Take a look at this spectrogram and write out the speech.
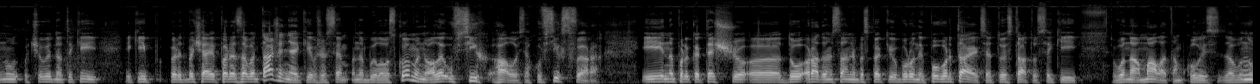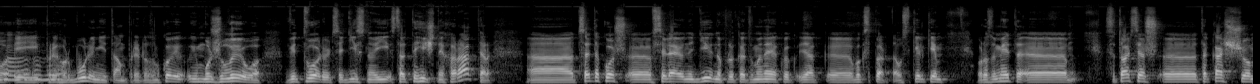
ну очевидно такий, який передбачає перезавантаження, яке вже все набило оскомину, але у всіх галузях, у всіх сферах. І, наприклад, те, що до Ради національної безпеки і оборони повертається той статус, який вона мала там колись давно і при Горбуліні, там при Разумкові, і можливо відтворюється дійсно її стратегічний характер. Це також вселяє надію, наприклад, в мене як, як е, в експерта, оскільки розумієте, е, ситуація ж е, така, що.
